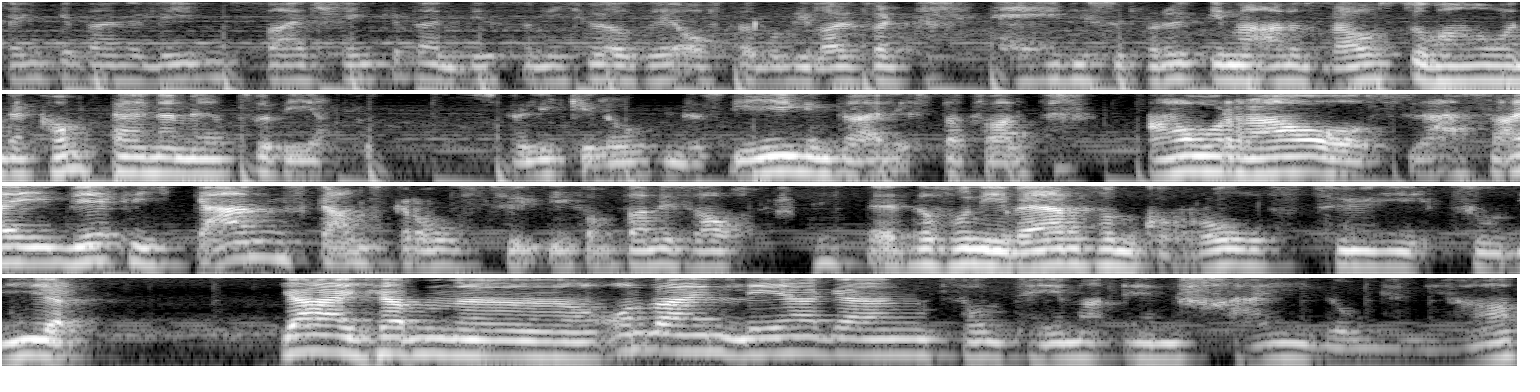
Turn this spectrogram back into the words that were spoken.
schenke deine Lebenszeit, schenke dein Wissen. Ich höre sehr oft, wo die Leute sagen, hey, bist du verrückt, immer alles rauszuhauen, da kommt keiner mehr zu dir. Das ist völlig gelogen. Das Gegenteil ist der Fall. Hau raus, sei wirklich ganz, ganz großzügig und dann ist auch äh, das Universum großzügig zu dir. Ja, ich habe einen äh, Online-Lehrgang zum Thema Entscheidungen, ja.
